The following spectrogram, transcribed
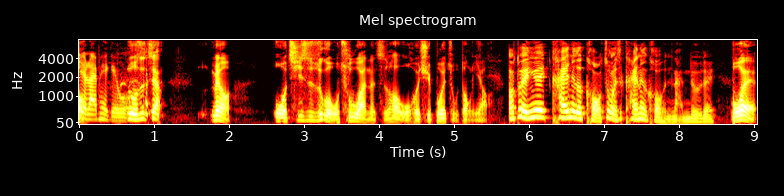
借来配给我。如果是这样，没有，我其实如果我出完了之后，我回去不会主动要。哦，对，因为开那个口，重点是开那个口很难，对不对？不会，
